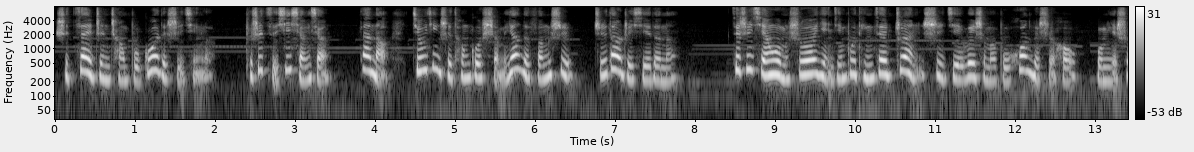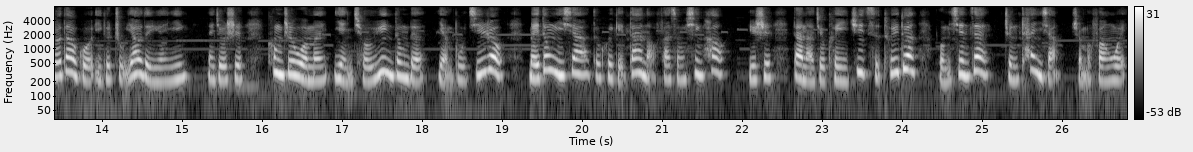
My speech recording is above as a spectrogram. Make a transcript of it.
是再正常不过的事情了，可是仔细想想，大脑究竟是通过什么样的方式知道这些的呢？在之前我们说眼睛不停在转，世界为什么不晃的时候，我们也说到过一个主要的原因，那就是控制我们眼球运动的眼部肌肉，每动一下都会给大脑发送信号。于是，大脑就可以据此推断我们现在正看向什么方位。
